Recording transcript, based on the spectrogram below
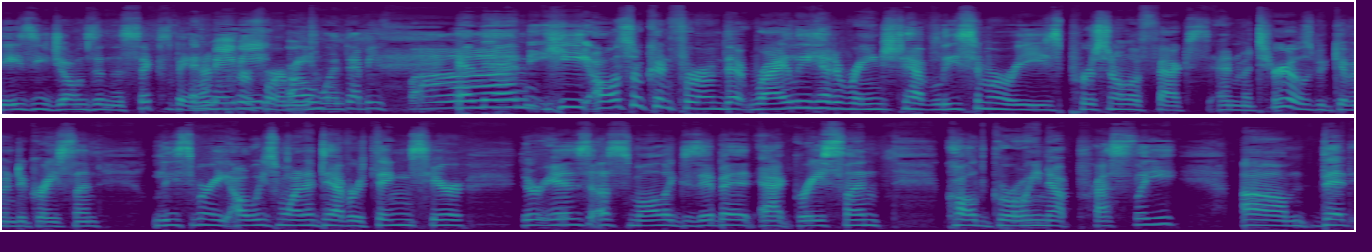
Daisy Jones and the Six Band And maybe, performing. oh, wouldn't that be fun? And then he also confirmed that Riley had arranged to have Lisa Marie's personal effects and materials be given to Graceland. Lisa Marie always wanted to have her things here. There is a small exhibit at Graceland called Growing Up Presley um, that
